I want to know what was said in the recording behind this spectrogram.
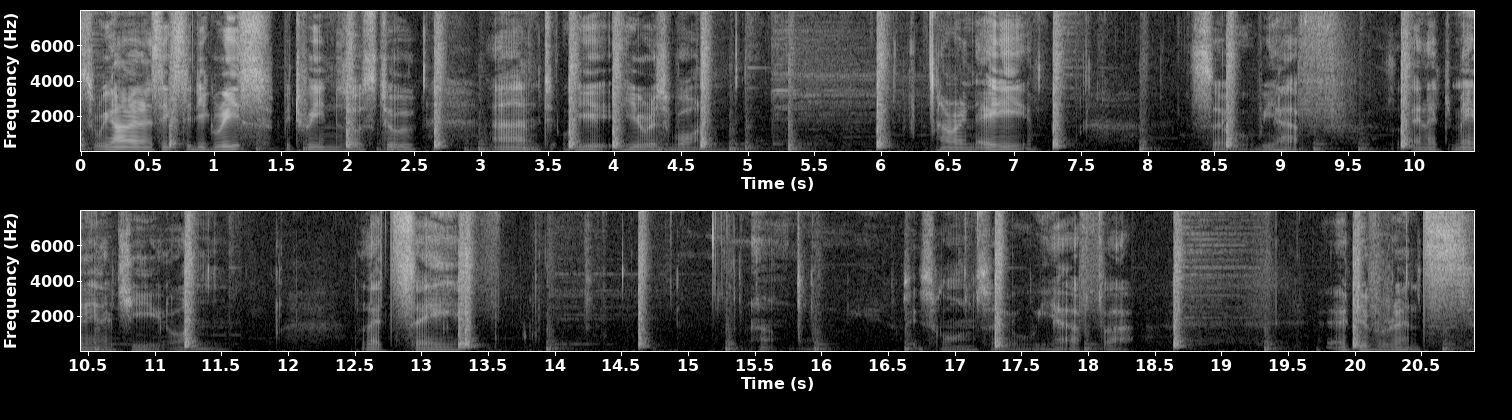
360 degrees between those two and he, here is one 180 so we have energy, main energy on let's say um, this one. So we have uh, a difference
